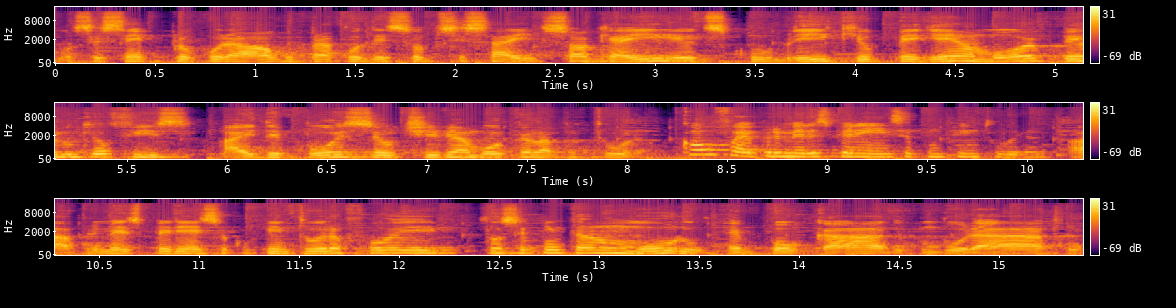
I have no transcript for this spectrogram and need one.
você sempre procura algo para poder sobressair. Só que aí eu descobri que eu peguei amor pelo que eu fiz. Aí depois eu tive amor pela pintura. Qual foi a primeira experiência com pintura? A primeira experiência com pintura foi você pintando um muro rebocado, com buraco.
